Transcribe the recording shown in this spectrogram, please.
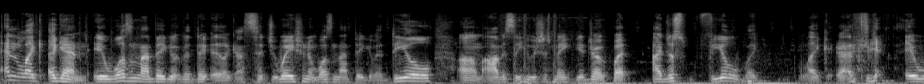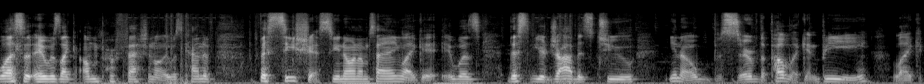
And like again it wasn't that big of a like a situation it wasn't that big of a deal. Um obviously he was just making a joke but I just feel like like it was it was like unprofessional. It was kind of facetious you know what i'm saying? Like it, it was this your job is to you know serve the public and be like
